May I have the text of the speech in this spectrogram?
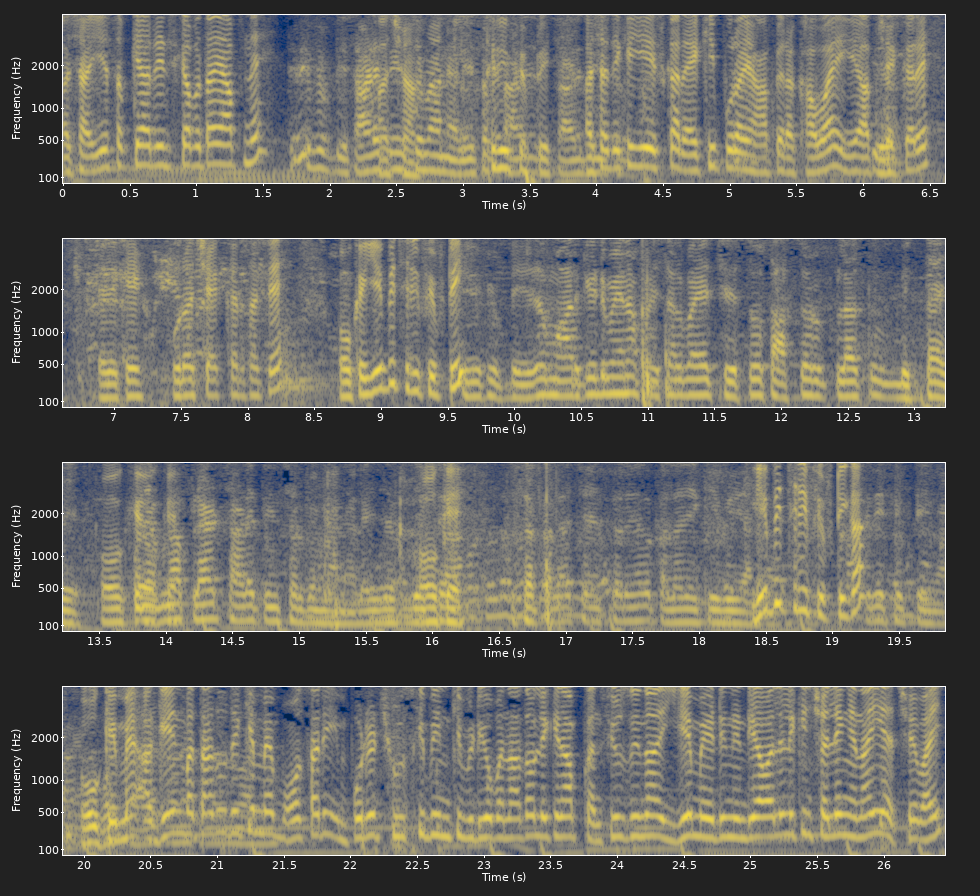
अच्छा ये सब क्या रेंज का बताया आपने? 350 साढ़े तीन अच्छा सौ में आने वाले ये सब थ्री फिफ्टी अच्छा देखिए ये इसका रैक ही पूरा यहाँ पे रखा हुआ है ये आप चेक करें। ये देखिए पूरा चेक कर सकते हैं। ओके ये भी थ्री फिफ्टी 350 जो मार्केट में ना फैसल भाई छह सौ सात सौ प्लस बिकता है ओके। अपना फ्लैट साढ़े तीन सौ रुपए में आने वाला जैसे- जैसे ओके। कलर चेंज करेंगे तो कलर एक ही भी ये भी थ्री फिफ्टी का? थ्री फिफ्टी ओके मैं अगेन बता दू देखिए मैं बहुत सारे इम्पोर्टेड शूज़ की भी इनकी वीडियो बनाता हूँ लेकिन आप कंफ्यूज ना ये मेड इन इंडिया वाले लेकिन चलेंगे ना ये अच्छे भाई?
